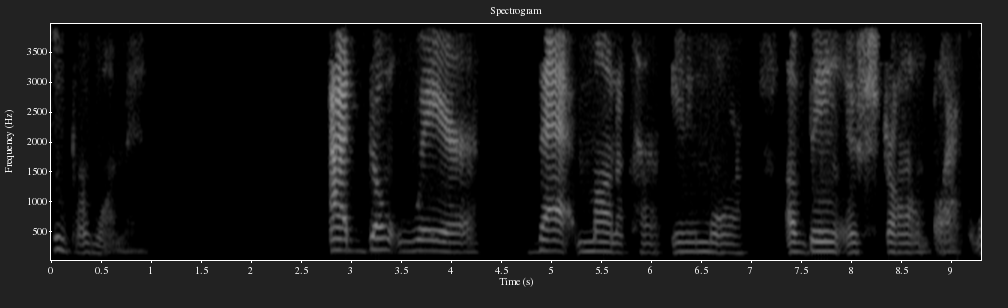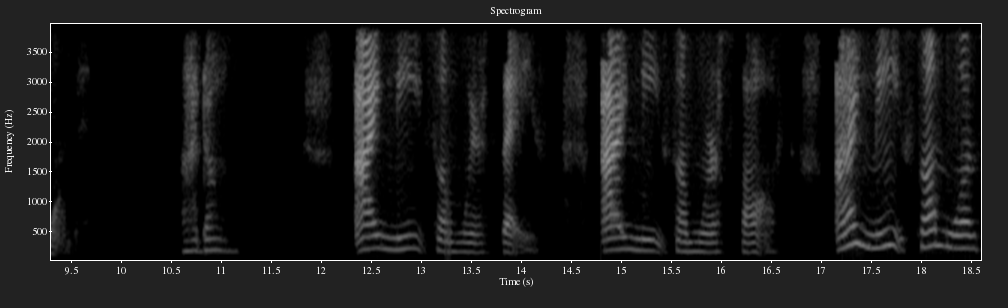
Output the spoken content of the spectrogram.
superwoman. I don't wear that moniker anymore of being a strong black woman. I don't. I need somewhere safe. I need somewhere soft. I need someone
